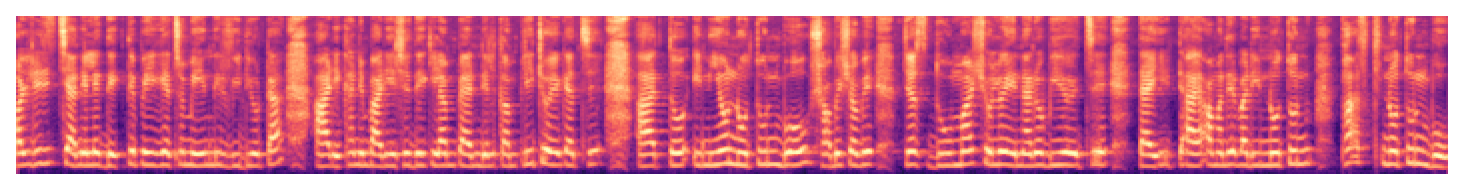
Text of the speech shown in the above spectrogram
অলরেডি চ্যানেলে দেখতে পেয়ে গেছো মেহেন্দির ভিডিওটা। আর এখানে বাড়ি এসে দেখলাম প্যান্ডেল কমপ্লিট হয়ে গেছে। আর তো ইনিও নতুন বউ। সবে সবে জাস্ট দু মাস হলো এনারও বিয়ে হয়েছে। তাই এটা আমাদের বাড়ির নতুন ফার্স্ট নতুন বউ।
